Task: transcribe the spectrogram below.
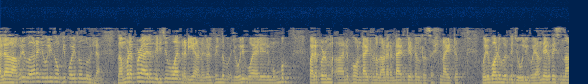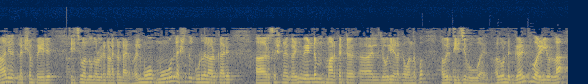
അല്ലാതെ അവർ വേറെ ജോലി നോക്കി പോയതൊന്നുമില്ല. നമ്മളെപ്പോഴായാലും തിരിച്ചു പോകാൻ റെഡിയാണ്. ഗൾഫിൽ നിന്ന് ജോലി പോയാലും ഇതിനു മുമ്പും പലപ്പോഴും അനുഭവം ഉണ്ടായിട്ടുള്ളതാണ്. രണ്ടായിരത്തി എട്ടിൽ റിസഷനായിട്ട് ഒരുപാട് പേർക്ക് ജോലി പോയി. അന്ന് ഏകദേശം നാല് ലക്ഷം പേര് തിരിച്ചു വന്നു എന്നുള്ളൊരു കണക്കുണ്ടായിരുന്നു. അതിൽ മൂന്ന് ലക്ഷത്തിൽ കൂടുതൽ ആൾക്കാർ റിസഷനൊക്കെ കഴിഞ്ഞ് വീണ്ടും മാർക്കറ്റ് ജോലികളൊക്കെ വന്നപ്പോൾ അവർ തിരിച്ചു പോകുമായിരുന്നു അതുകൊണ്ട് ഗൾഫ് വഴിയുള്ള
